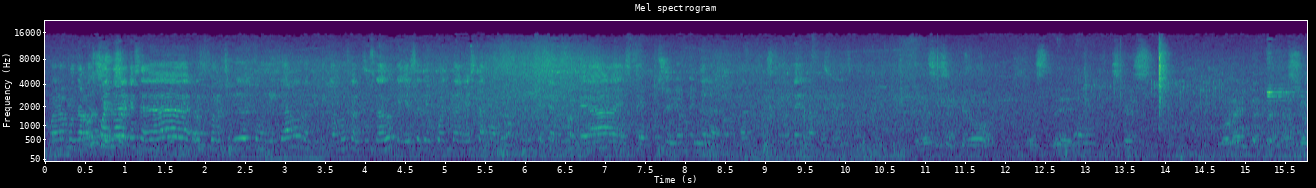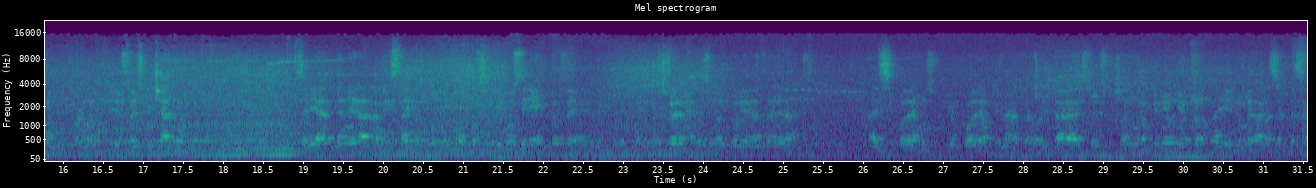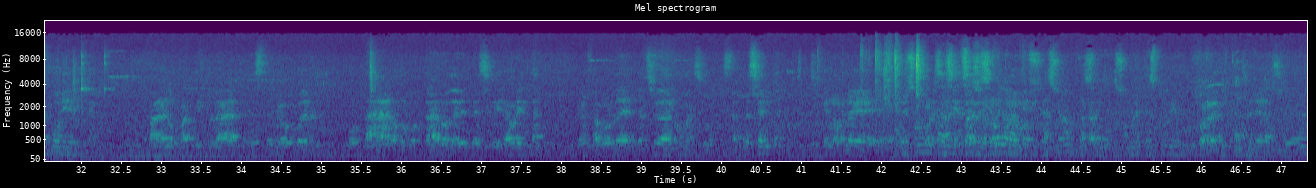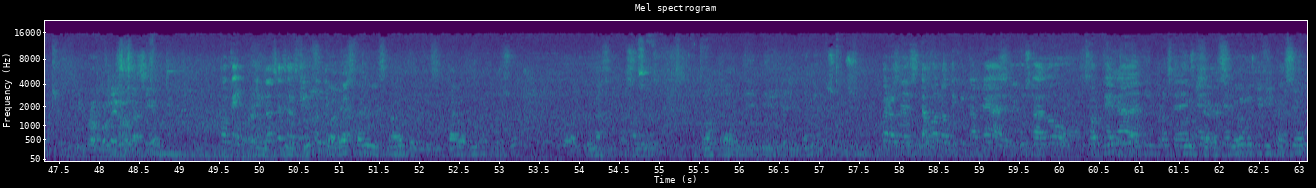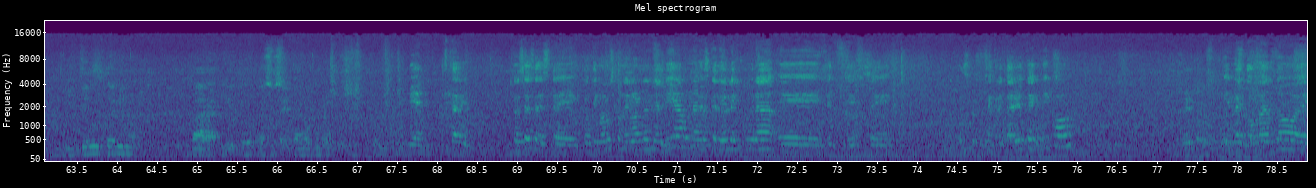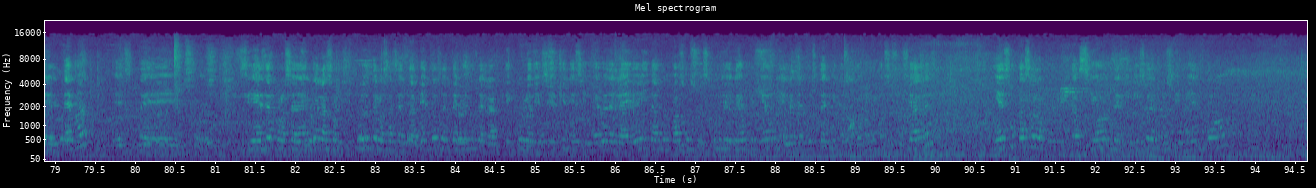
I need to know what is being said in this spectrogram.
Bueno, pues damos cuenta de que se da por recibido el comunicado, notificamos al juzgado que ya se dio cuenta en esta compra y que se resolverá este, posteriormente la, la gestión de la presidencia. En ese sentido, Este, es que es una interpretación, bueno, lo que yo estoy escuchando sería tener a la vista y los puntos propositivos directos de, resuelven es una autoridad federal. Ahí sí podríamos, yo podría opinar, pero ahorita estoy escuchando una opinión y otra otra y no me da la certeza jurídica para lo particular este, yo poder votar o no votar o de, decidir ahorita en favor de- del ciudadano máximo que está presente que no le Por eso por esa situación no la podemos notificación y Ajá. se somete estudio. correcto sería así, y proponerlo la siguiente Ok, entonces así, continuamos. todavía está en el estado de presentar algún recurso por alguna situación en contra ayuntamiento. pero necesitamos notificarle al juzgado por qué la Bueno, improcedencia. se recibió la notificación y tiene un término para que en todo caso se haga algún recurso. Bien, está bien. Entonces, este, continuamos con el orden del día. Una vez que dio lectura, eh, este, secretario técnico, y retomando el tema, este, si es de procedente las solicitudes de los asentamientos en términos del artículo 18 y 19 de la ley, dando paso a su estudio de opinión y elementos técnicos, económicos y sociales, y en su caso la publicación del inicio del procedimiento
